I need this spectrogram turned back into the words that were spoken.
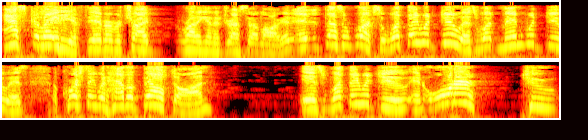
Ask a lady if they've ever tried running in a dress that long. It, it doesn't work. So what they would do is, what men would do is, of course they would have a belt on, is what they would do in order to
